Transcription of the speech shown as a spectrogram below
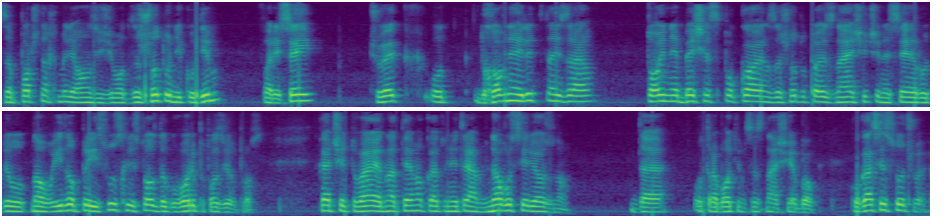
Започнахме ли онзи живот? Защото Никодим, фарисей, човек от духовния елит на Израел, той не беше спокоен, защото той знаеше, че не се е родил отново. Идва при Исус Христос да говори по този въпрос. Така че това е една тема, която ни трябва много сериозно да отработим с нашия Бог. Кога се случва?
